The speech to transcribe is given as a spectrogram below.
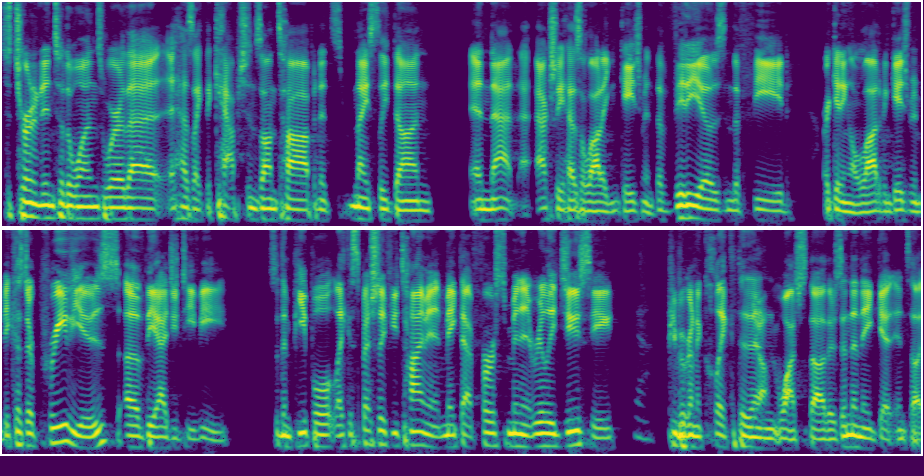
to turn it into the ones where that it has like the captions on top and it's nicely done. And that actually has a lot of engagement. The videos in the feed are getting a lot of engagement because they're previews of the IGTV. So then people, like, especially if you time it, and make that first minute really juicy, Yeah. people are going to click to then watch the others. And then they get into,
